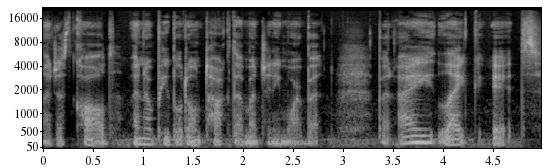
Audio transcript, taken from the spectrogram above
I just called. I know people don't talk that much anymore, but but I like it.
